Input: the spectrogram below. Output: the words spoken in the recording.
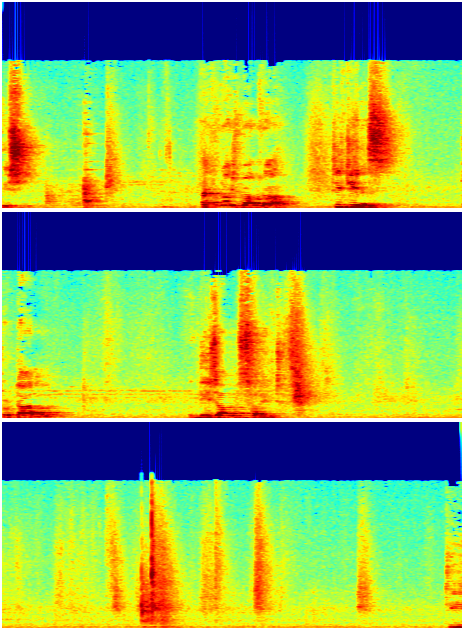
বেশি। এখন আসব আমরা TDS total dissolved solid T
